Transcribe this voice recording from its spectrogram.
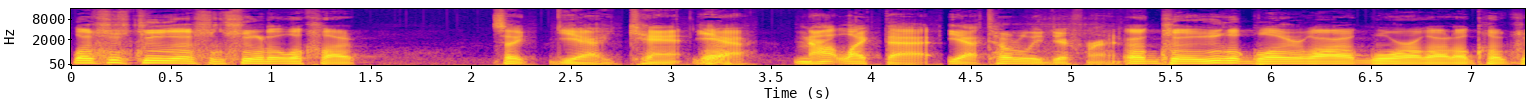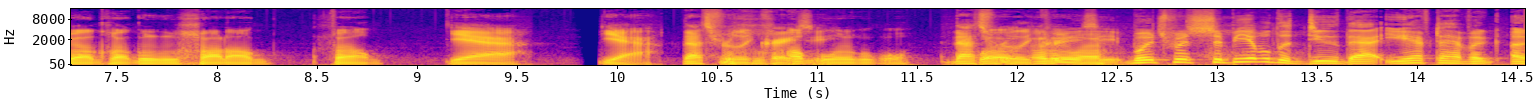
Let's just do this and see what it looks like. It's like, yeah, you can't, yeah. Not like that. Yeah, totally different. And to even blow your mind more that Uncut Gems that movie shot on film. yeah, yeah. That's really crazy. Unbelievable. That's But really anyway, crazy. Which, which to be able to do that, you have to have a, a,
